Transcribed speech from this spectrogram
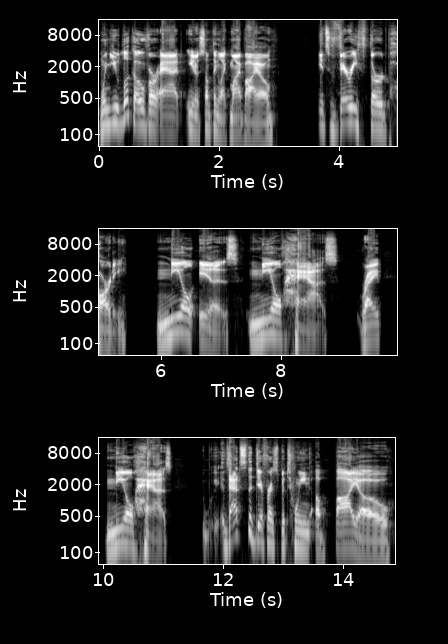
When you look over at you know something like my bio it's very third party Neal is, Neal has, right? Neal has. That's the difference between a bio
